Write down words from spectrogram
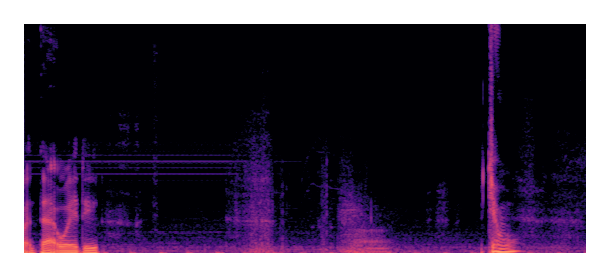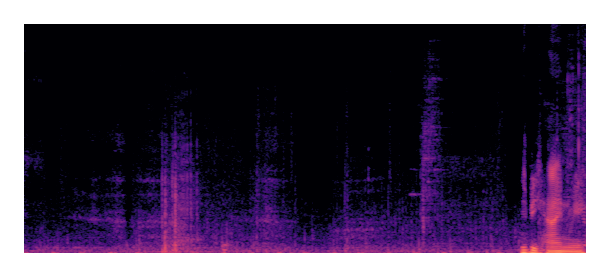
Went that way, dude. He's behind me.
